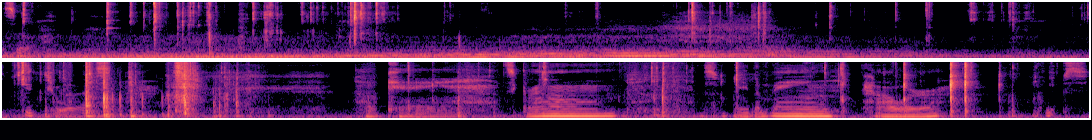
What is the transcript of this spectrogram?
So Okay, let's ground. This will be the main power. Oops.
